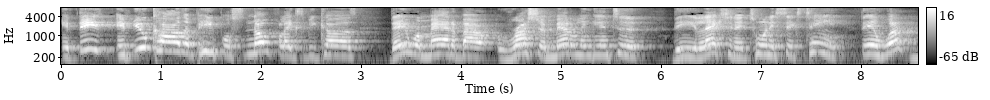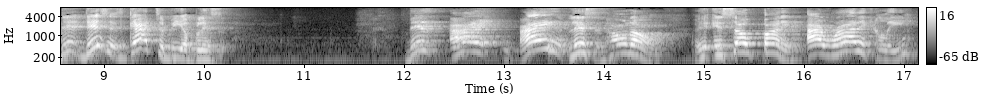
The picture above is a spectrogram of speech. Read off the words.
if these, if you call the people snowflakes because they were mad about Russia meddling into the election in 2016, then what? This has got to be a blizzard. This I I ain't listen. Hold on. It's so funny. Ironically,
